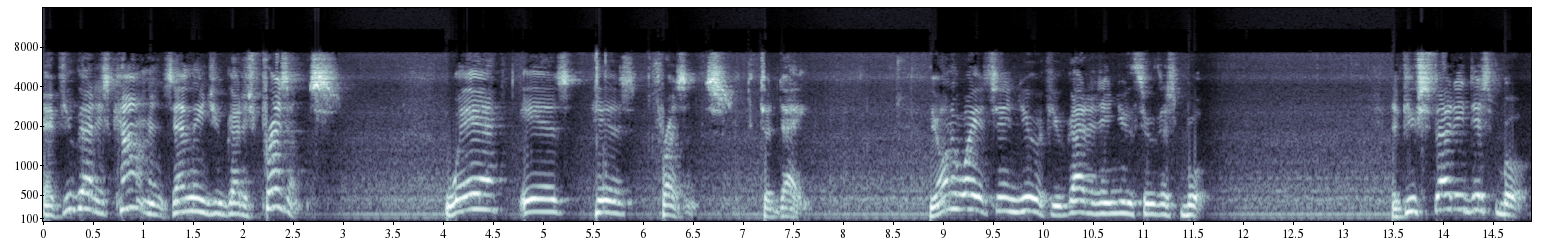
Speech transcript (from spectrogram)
If you've got his countenance, that means you've got his presence. Where is his presence today? The only way it's in you if you've got it in you through this book. If you studied this book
